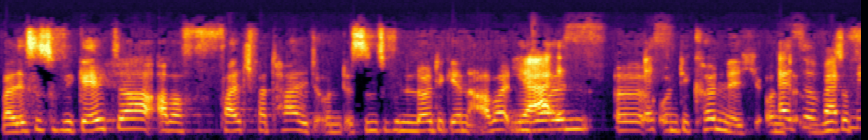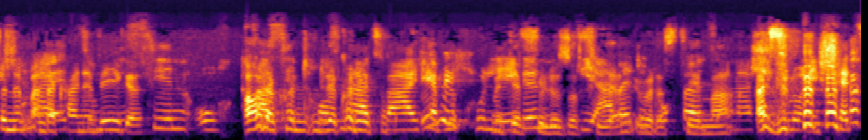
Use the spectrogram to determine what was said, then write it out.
weil es ist so viel Geld da, aber falsch verteilt und es sind so viele Leute, die gerne arbeiten ja, wollen es, äh, und die können nicht. Und also, wieso findet man halt da keine so Wege? oh, da können, wir können jetzt war, ich ewig mit dir philosophieren über das Thema. Also. Ich schätze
